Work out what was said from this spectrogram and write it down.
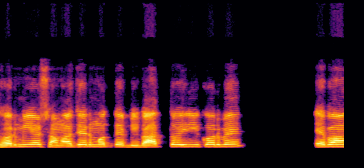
ধর্মীয় সমাজের মধ্যে বিবাদ তৈরি করবে এবং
